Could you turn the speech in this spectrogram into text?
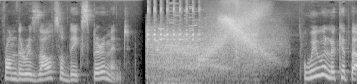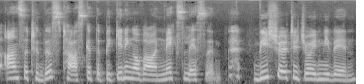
from the results of the experiment. We will look at the answer to this task at the beginning of our next lesson. Be sure to join me then.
